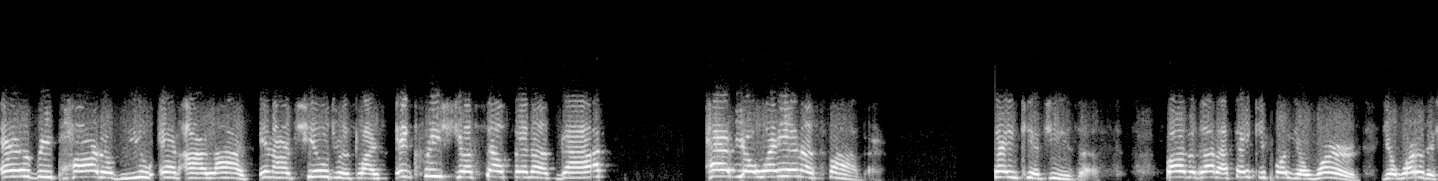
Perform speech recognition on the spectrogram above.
every part of you in our lives, in our children's lives. Increase yourself in us, God. Have your way in us, Father. Thank you, Jesus. Father God, I thank you for your word. Your word is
